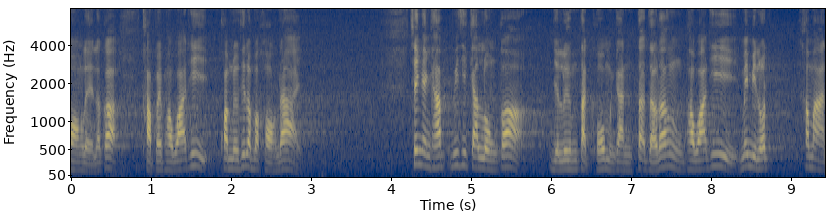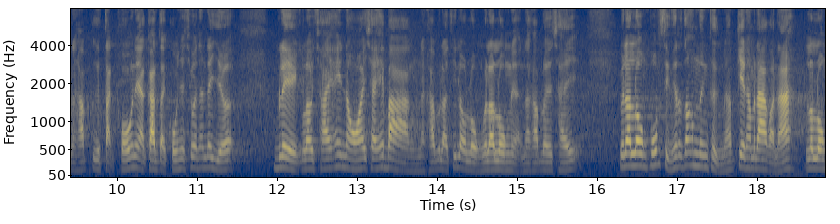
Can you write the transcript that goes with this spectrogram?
มองเลย แล้วก็ขับไปภาวะที่ความเร็วที่เราประคองได้ เช่นกันครับ วิธีการลงก็อย่าลืมตัดโค้งเหมือนกัน แต่แต่ต้องภาวะที่ไม่มีรถเข้ามานะครับ คือตัดโค้งเนี่ยการตัดโค้งจะช่วยท่านได้เยอะ เบรกเราใช้ให้น้อยใช้ให้บางนะครับ เวลาที่เราลงเวลาลงเนี่ยนะครับเราจะใช้เวลาลงปุ๊บสิ่งที่เราต้องคำนึงถึงนะครับเกียร์ธรรมดาก่อนนะเราลง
